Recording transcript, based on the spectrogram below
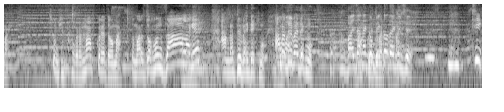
মা তুমি মাফ করে মাফ করে দাও মা। তোমার যখন যা লাগে আমরা দুই ভাই দেখমু। আমরা দুই ভাই দেখমু। ভাইজান একদম ঠিক কথাই কইছে। ঠিক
